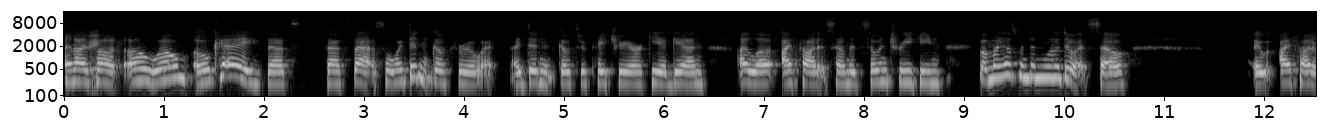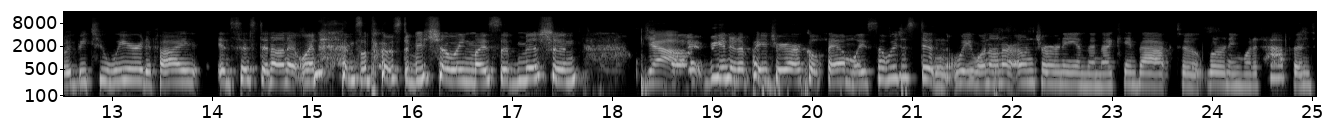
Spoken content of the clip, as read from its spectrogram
And I right. thought, oh well, okay, that's that's that. So I didn't go through it. I didn't go through patriarchy again. I love. I thought it sounded so intriguing, but my husband didn't want to do it. So it, I thought it would be too weird if I insisted on it when I'm supposed to be showing my submission. Yeah, being in a patriarchal family. So we just didn't. We went on our own journey, and then I came back to learning what had happened,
